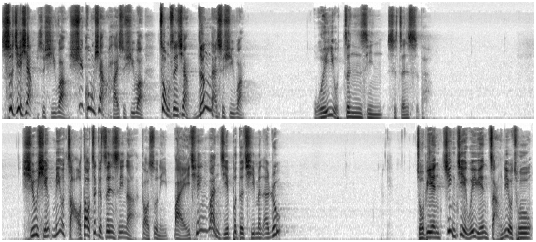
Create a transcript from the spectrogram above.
世界相是虚妄，虚空相还是虚妄，众生相仍然是虚妄。唯有真心是真实的。修行没有找到这个真心呐，告诉你百千万劫不得其门而入。左边境界为缘长六出，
